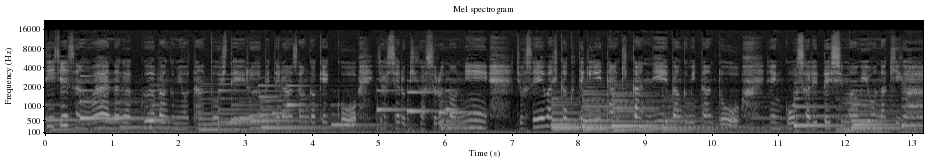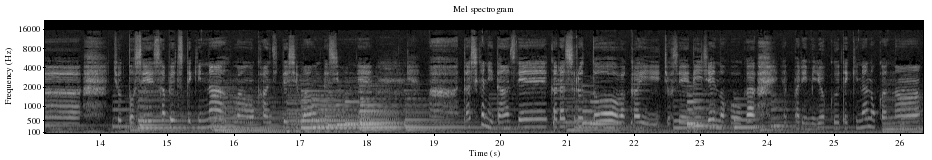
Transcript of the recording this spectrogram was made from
DJ さんは長く番組を担当しているベテランさんが結構いらっしゃる気がするのに女性は比較的短期間に番組担当を変更されてしまうような気がちょっと性差別的な不満を感じてしまうんですよね。確かに男性からすると若い女性 DJ の方がやっぱり魅力的なのかな。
